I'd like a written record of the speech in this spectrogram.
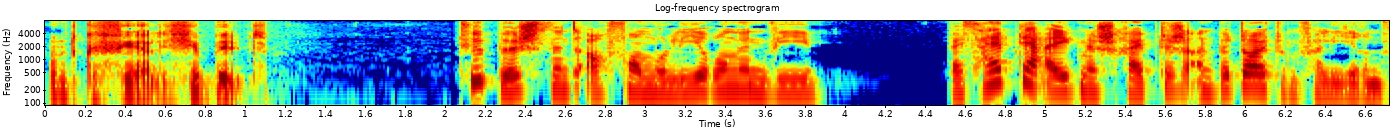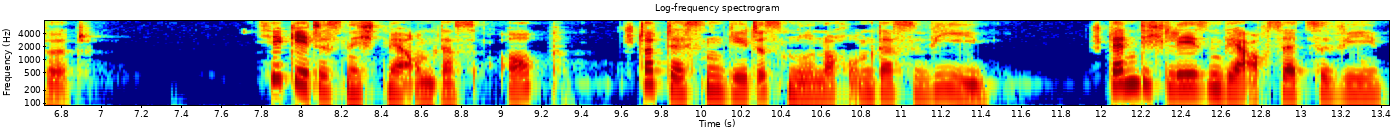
und gefährliche Bild. Typisch sind auch Formulierungen wie weshalb der eigene Schreibtisch an Bedeutung verlieren wird. Hier geht es nicht mehr um das Ob, stattdessen geht es nur noch um das Wie. Ständig lesen wir auch Sätze wie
